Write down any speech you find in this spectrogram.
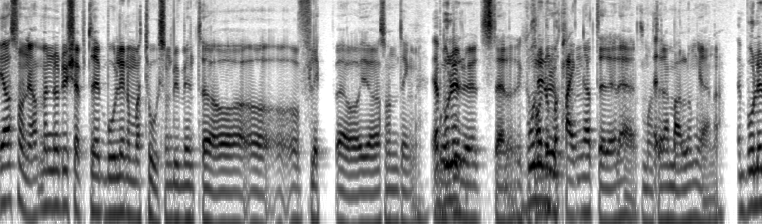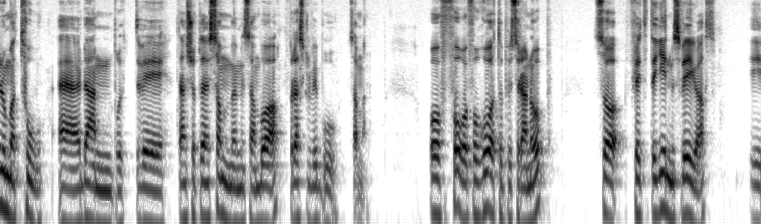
Ja, sånn, ja. Men når du kjøpte bolig nummer to, som du begynte å, å, å, flippe og gjøre sånne ting med, Ja, bodde du et sted? bolig Hadde du penger til det? det på en måte, den mellomgreiene? Bolig nummer to eh, den brukte vi, den kjøpte jeg sammen med min samboer, for der skulle vi bo sammen. Og for å få råd til å pusse den opp, så flyttet jeg inn med svigers i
